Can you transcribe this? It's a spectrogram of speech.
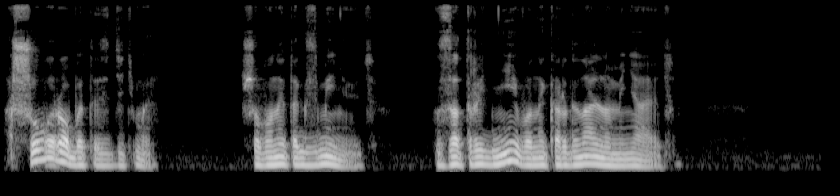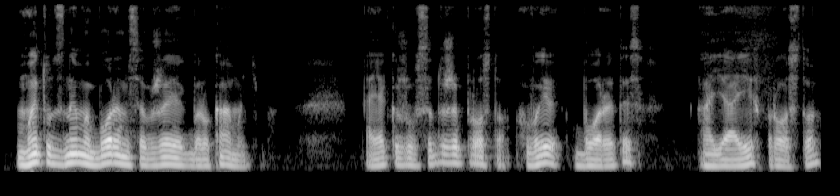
а що ви робите з дітьми? Що вони так змінюються? За три дні вони кардинально міняються. Ми тут з ними боремося вже якби роками. Типу. А я кажу, все дуже просто. Ви боретесь, а я їх просто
